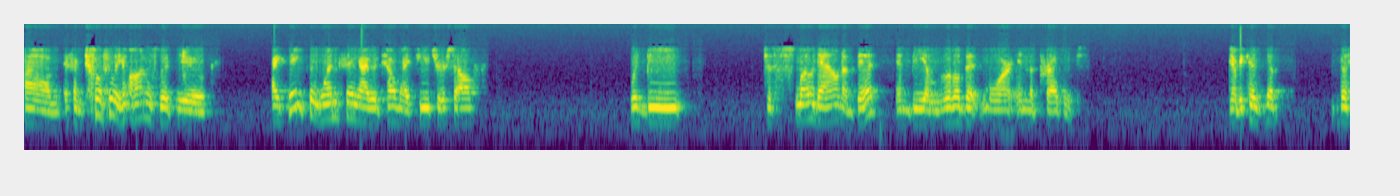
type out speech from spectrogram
um, if I'm totally honest with you, I think the one thing I would tell my future self would be to slow down a bit and be a little bit more in the present. You know, because the the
